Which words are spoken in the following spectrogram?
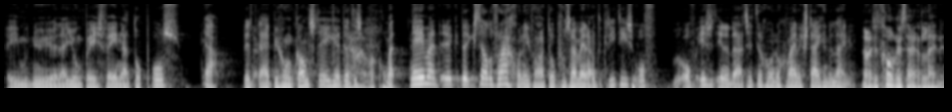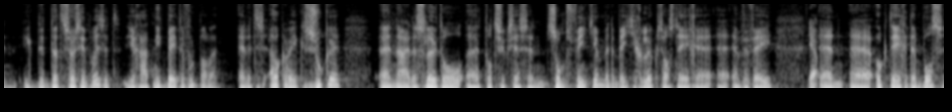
Je moet nu eh, naar Jong PSV, naar Top Os. Ja, dit- daar heb je gewoon kans tegen. Dat Ja, is, maar nee, maar ik, ik stel de vraag gewoon even hardop. Van zijn wij nou te kritisch? Of, of is het inderdaad, zit er gewoon nog weinig stijgende lijnen? Nou, er zit gewoon geen stijgende lijn in. Ik, d- dat is zo simpel is het. Je gaat niet beter voetballen. En het is elke week zoeken eh, naar de sleutel eh, tot succes. En soms vind je hem met een beetje geluk, zoals tegen eh, MVV. Ja. En eh, ook tegen Den Bosch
